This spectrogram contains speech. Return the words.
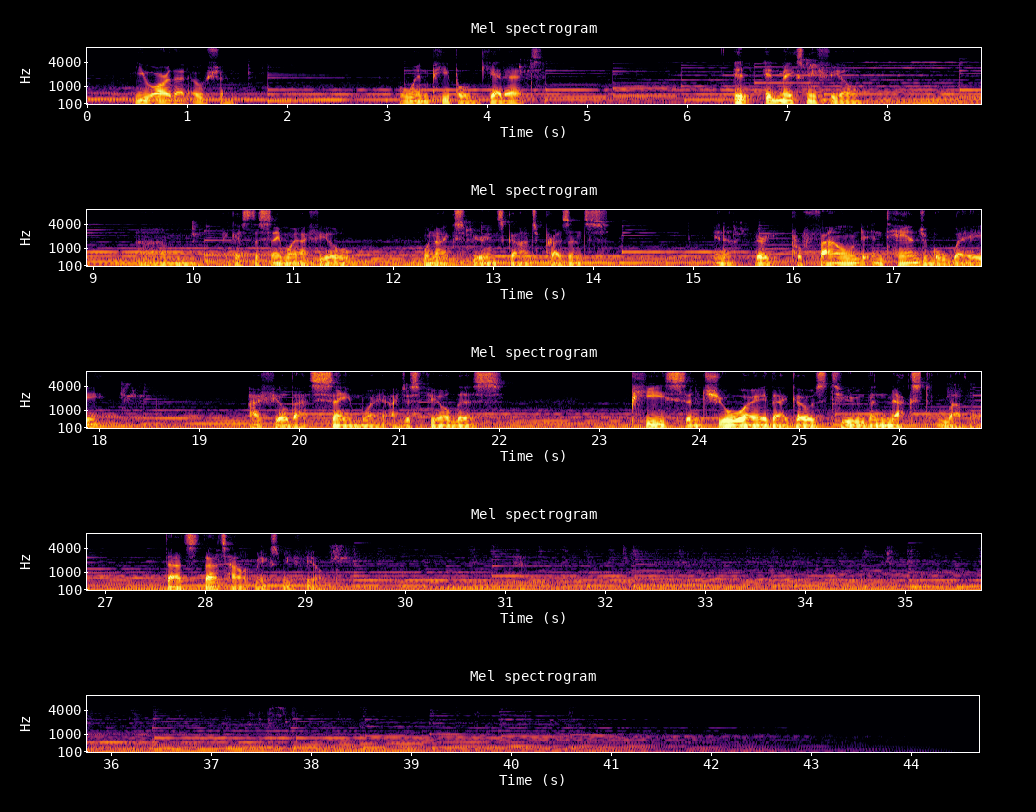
You are that ocean. When people get it, it, it makes me feel, um, I guess, the same way I feel when I experience God's presence in a very profound, intangible way. I feel that same way. I just feel this peace and joy that goes to the next level. That's, that's how it makes me feel.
